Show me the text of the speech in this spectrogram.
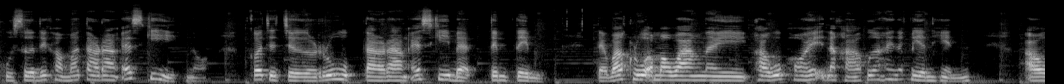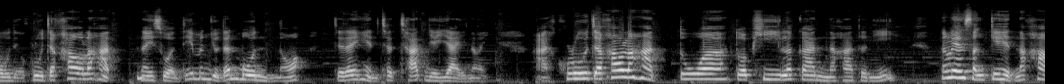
ครูเซิร์ชด้วยคำว่าตาราง ASCII เนาะ ก็จะเจอรูปตาราง ASCII แบบเต็มๆ แต่ว่าครูเอามาวางใน PowerPoint นะคะ เพื่อให้นักเรียนเห็น เอาเดี๋ยวครูจะเข้ารหัสในส่วนที่มันอยู่ด้านบนเนาะ จะได้เห็นชัดๆ ใหญ่ ๆ หน่อย ครูจะเข้ารหัสตัวตัว P ละกันนะคะตัวนี้ นักเรียนสังเกตนะคะ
